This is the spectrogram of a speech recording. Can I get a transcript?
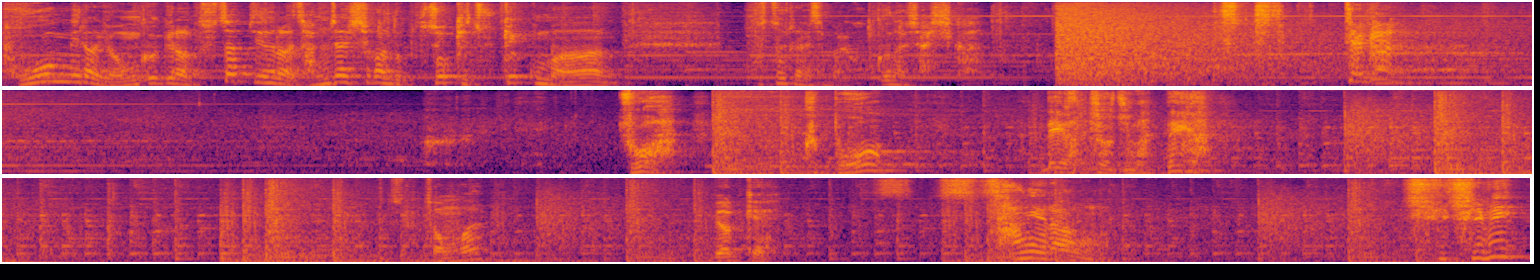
보험이랑 연극이랑 투잡 뛰느라 잠잘 시간도 부족해 죽겠구만 헛소리 하지 말고 끊어 자식아 잠깐. 좋아. 그 보험 내가 들어주마. 내가. 정말? 몇 개? 상해랑 실, 실비?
